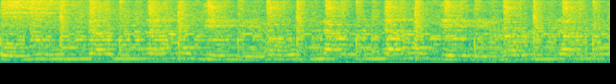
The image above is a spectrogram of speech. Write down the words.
Oh na na yeah, oh na na yeah, oh na na.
